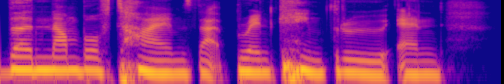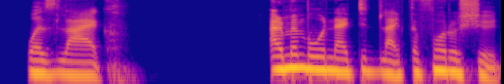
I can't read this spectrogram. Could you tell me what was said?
the number of times that Brent came through and was like, I remember when I did like the photo shoot,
